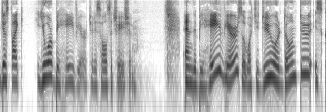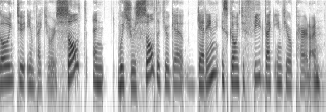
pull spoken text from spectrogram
just like your behavior to this whole situation. And the behavior, so what you do or don't do, is going to impact your result and which result that you're get, getting is going to feed back into your paradigm.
